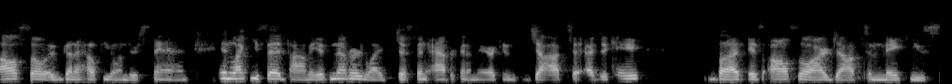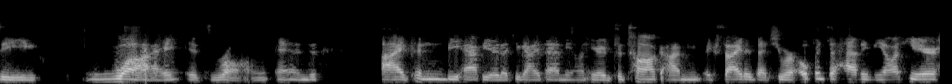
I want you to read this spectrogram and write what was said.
also it's gonna help you understand. And like you said, Tommy, it's never like just an African American's job to educate. but it's also our job to make you see why it's wrong. And I couldn't be happier that you guys had me on here to talk. I'm excited that you are open to having me on here.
